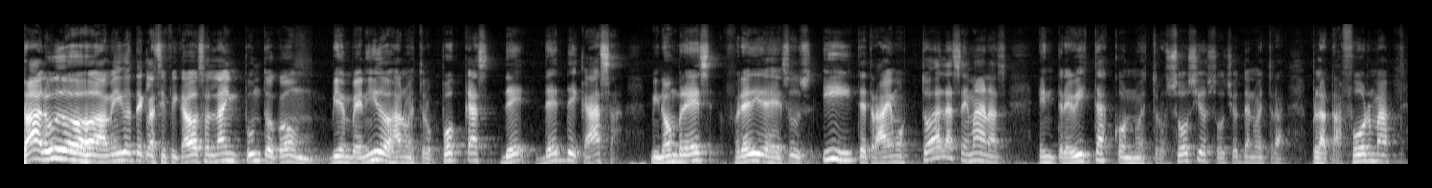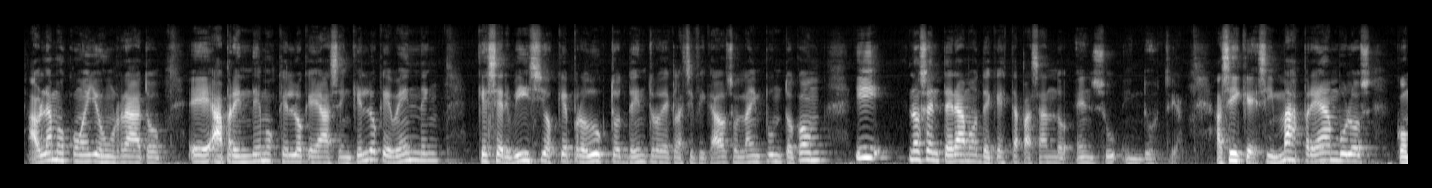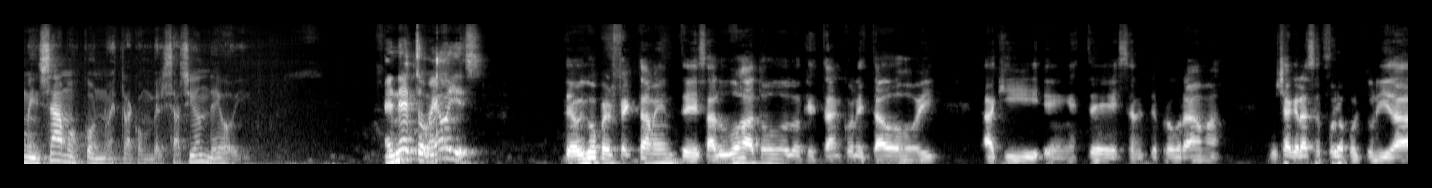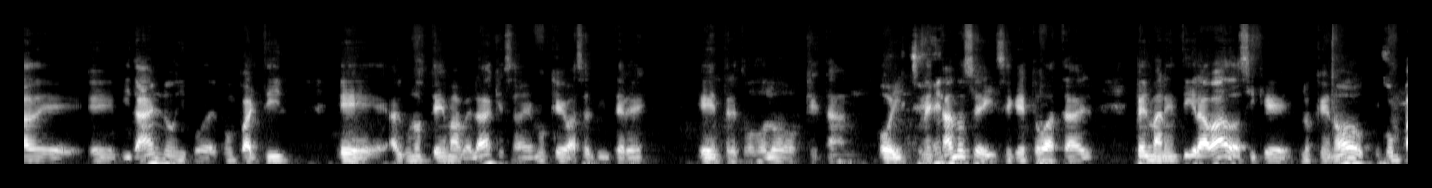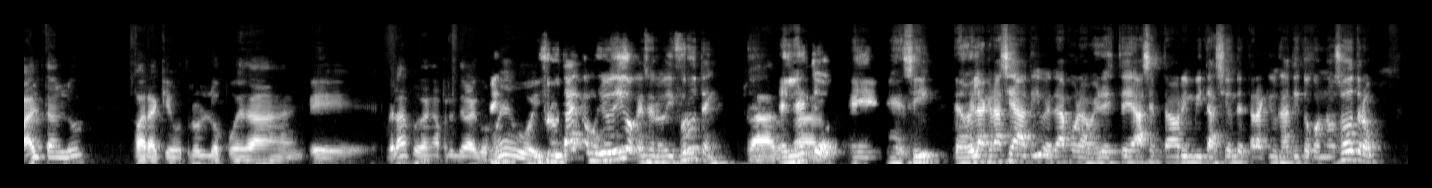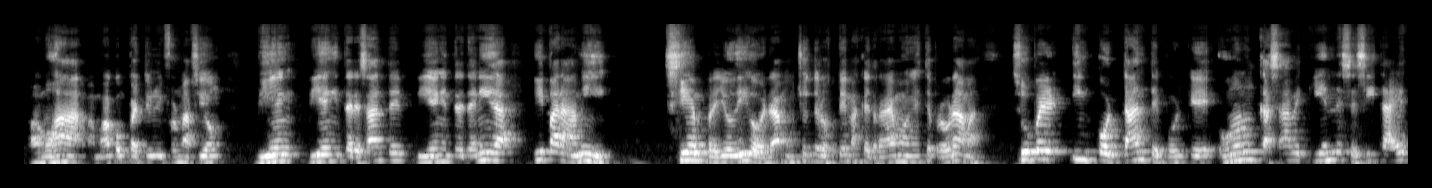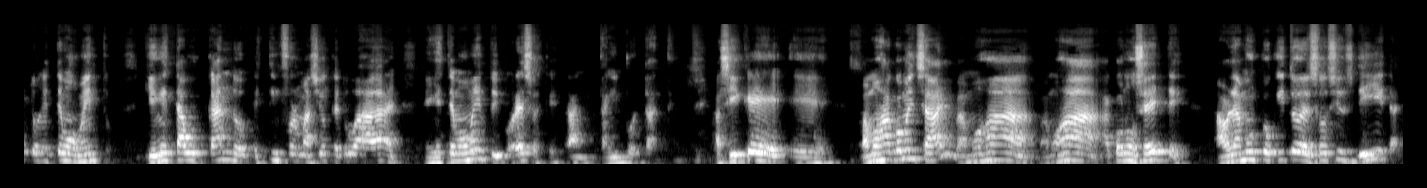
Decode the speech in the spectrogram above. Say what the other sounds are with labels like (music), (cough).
Saludos amigos de clasificadosonline.com. Bienvenidos a nuestro podcast de Desde Casa. Mi nombre es Freddy de Jesús y te traemos todas las semanas entrevistas con nuestros socios, socios de nuestra plataforma. Hablamos con ellos un rato, eh, aprendemos qué es lo que hacen, qué es lo que venden, qué servicios, qué productos dentro de clasificadosonline.com y nos enteramos de qué está pasando en su industria. Así que sin más preámbulos, comenzamos con nuestra conversación de hoy. Ernesto, ¿me oyes? Te oigo perfectamente. Saludos a todos los que están conectados hoy aquí en este excelente programa. Muchas gracias por la oportunidad de eh, invitarnos y poder compartir eh, algunos temas, ¿verdad? Que sabemos que va a ser de interés entre todos los que están hoy conectándose y sé que esto va a estar permanente y grabado, así que los que no, compártanlo para que otros lo puedan, eh, ¿verdad? Puedan aprender algo nuevo. Y... Disfrutar, como yo digo, que se lo disfruten. Claro, Ernesto, eh, eh, sí, te doy las gracias a ti, ¿verdad? Por haber este, aceptado la invitación de estar aquí un ratito con nosotros. Vamos a, vamos a compartir una información bien, bien interesante, bien entretenida y para mí siempre yo digo, ¿verdad? Muchos de los temas que traemos en este programa, súper importante porque uno nunca sabe quién necesita esto en este momento, quién está buscando esta información que tú vas a dar en este momento y por eso es que es tan, tan importante. Así que eh, vamos a comenzar, vamos a, vamos a, conocerte. Háblame un poquito de Socios Digital.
